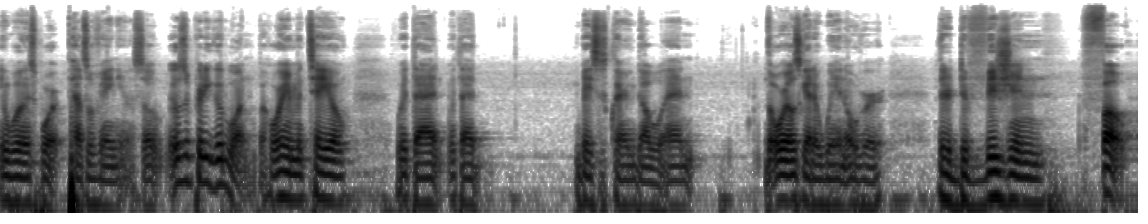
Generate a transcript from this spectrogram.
in Williamsport, Pennsylvania. So it was a pretty good one. But Jorge Mateo with that with that bases clearing double, and the Orioles get a win over their division foe,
